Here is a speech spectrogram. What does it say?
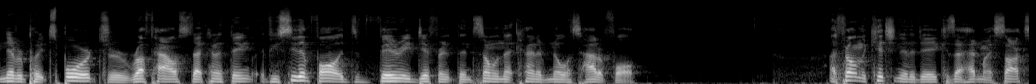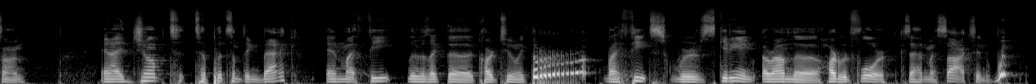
never played sports or rough house, that kind of thing, if you see them fall, it's very different than someone that kind of knows how to fall. I fell in the kitchen the other day because I had my socks on and I jumped to put something back and my feet, it was like the cartoon, like my feet were skidding around the hardwood floor because I had my socks and whoop,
